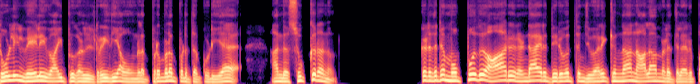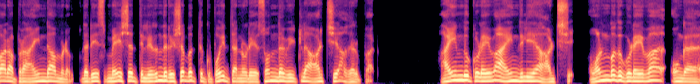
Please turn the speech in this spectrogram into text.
தொழில் வேலை வாய்ப்புகள் ரீதியாக உங்களை பிரபலப்படுத்தக்கூடிய அந்த சுக்கிரனும். கிட்டத்தட்ட முப்பது ஆறு ரெண்டாயிரத்தி இருபத்தஞ்சு வரைக்கும் தான் நாலாம் இடத்துல இருப்பார். அப்புறம் ஐந்தாம் இடம் தட் இஸ் மேஷத்திலிருந்து ரிஷபத்துக்கு போய் தன்னுடைய சொந்த வீட்டில் ஆட்சியாக இருப்பார். ஐந்து குடைவா ஐந்துலேயே ஆட்சி. ஒன்பது குடைவா உங்கள்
